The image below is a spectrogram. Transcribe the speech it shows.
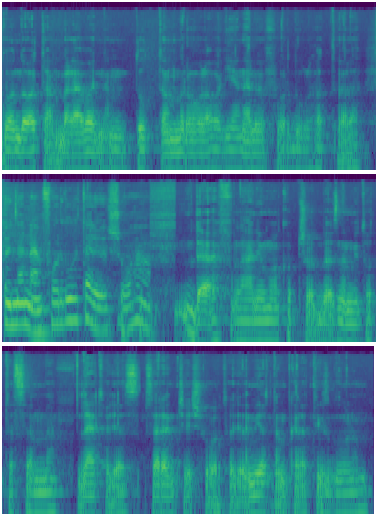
gondoltam bele, vagy nem tudtam róla, hogy ilyen előfordulhat vele. Önnel nem fordult elő soha? De a lányommal kapcsolatban ez nem jutott eszembe. Lehet, hogy ez szerencsés volt, hogy emiatt nem kellett izgulnom.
